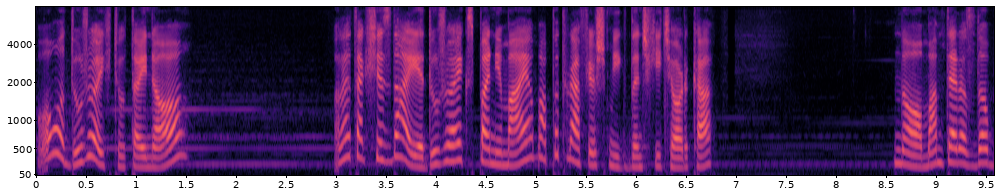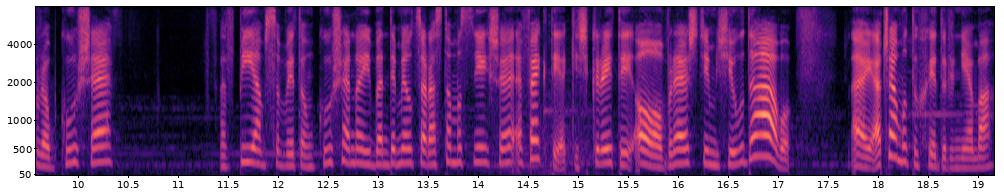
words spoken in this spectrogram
O, dużo ich tutaj, no. Ale tak się zdaje, dużo expa nie mają, a potrafią śmignąć hiciorka. No, mam teraz dobrą kuszę. Wbijam sobie tą kuszę, no i będę miał coraz to mocniejsze efekty, jakieś kryty. O, wreszcie mi się udało. Ej, a czemu tu hydr nie ma?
